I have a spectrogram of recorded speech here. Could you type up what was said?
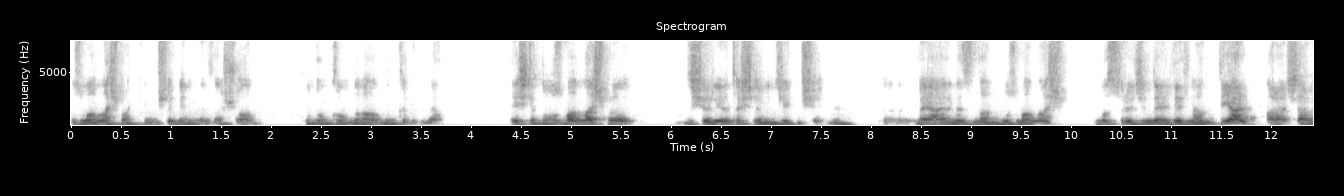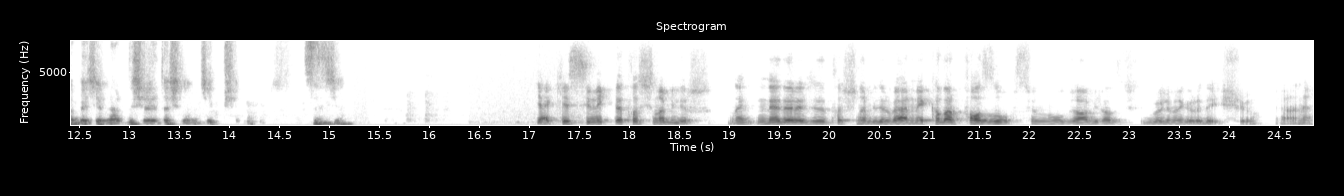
uzmanlaşmak gibi bir şey benim en azından şu an bulunduğum konudan anladığım kadarıyla. E işte bu uzmanlaşma dışarıya taşınabilecek bir şey mi? E, veya en azından bu uzmanlaşma sürecinde elde edilen diğer araçlar ve beceriler dışarıya taşınabilecek bir şey mi sizce? Ya kesinlikle taşınabilir. Ne, ne derecede taşınabilir veya ne kadar fazla opsiyonun olacağı biraz bölüme göre değişiyor. Yani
